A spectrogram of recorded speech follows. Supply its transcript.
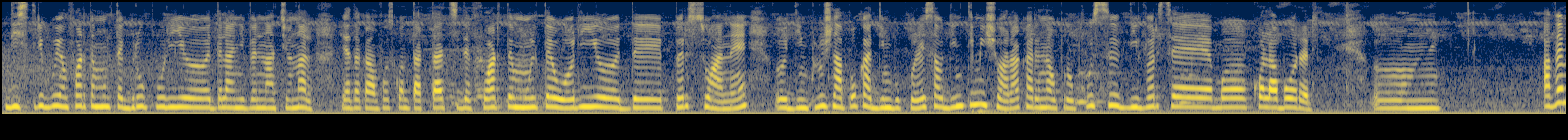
distribuie în foarte multe grupuri uh, de la nivel național. Iată că am fost contactați de foarte multe ori uh, de persoane uh, din Cluj-Napoca, din București sau din Timișoara care ne-au propus diverse colaborări. Avem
